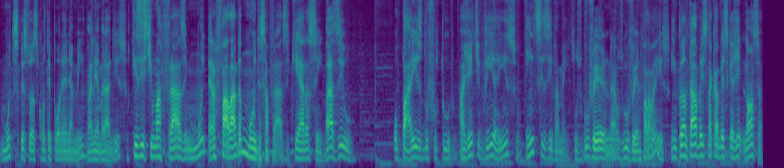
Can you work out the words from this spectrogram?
muitas pessoas contemporâneas a mim vai lembrar disso, que existia uma frase muito, era falada muito essa frase, que era assim: Brasil, o país do futuro. A gente via isso incisivamente. Os governos, né? Os governos falavam isso. Implantavam isso na cabeça que a gente, nossa,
